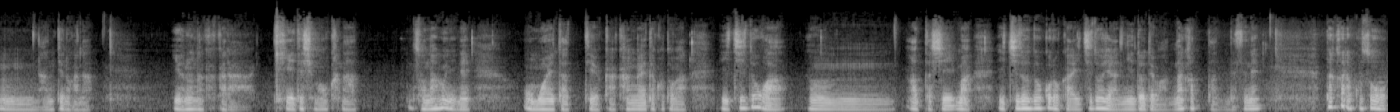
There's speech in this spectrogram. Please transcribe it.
うん、なんていうのかな。世の中から消えてしまおうかな。そんな風にね、思えたっていうか考えたことが一度は、うん、あったし、まあ一度どころか一度や二度ではなかったんですね。だからこそ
